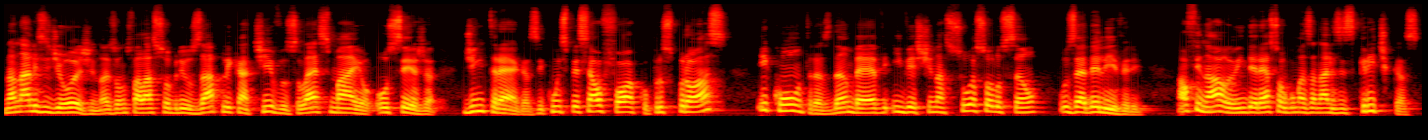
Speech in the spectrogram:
Na análise de hoje, nós vamos falar sobre os aplicativos Last Mile, ou seja, de entregas, e com especial foco para os prós e contras da Ambev investir na sua solução, o Zé Delivery. Ao final, eu endereço algumas análises críticas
